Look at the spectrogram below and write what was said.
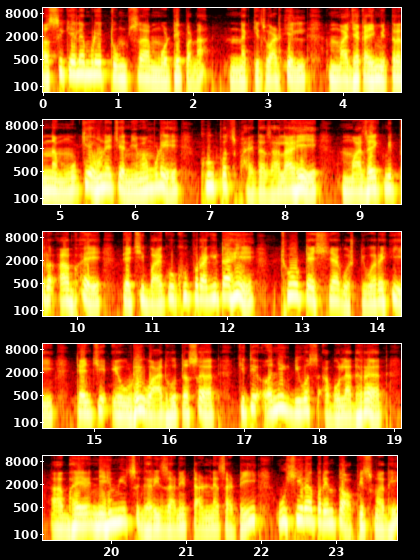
असे केल्यामुळे तुमचा मोठेपणा नक्कीच वाढेल. माझ्या काही मित्रांना मुके होण्याच्या नियमामुळे खूपच फायदा झाला आहे. माझा एक मित्र अभय त्याची बायको खूप रागीट आहे. छोट्याशा गोष्टीवरही त्यांचे एवढे वाद होत असत की ते अनेक दिवस अबोला धरत अभय नेहमीच घरी जाणे टाळण्यासाठी उशिरापर्यंत ऑफिसमध्ये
